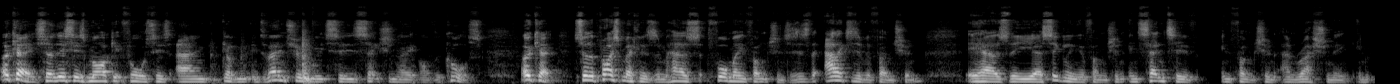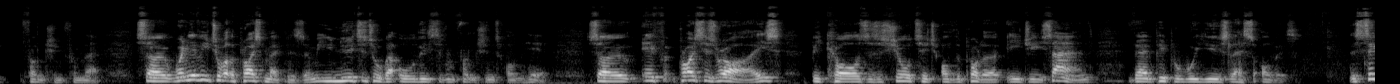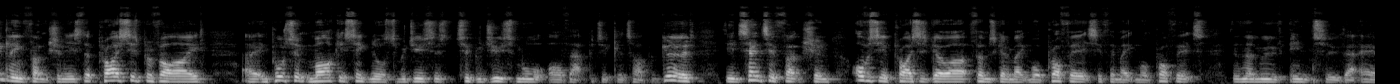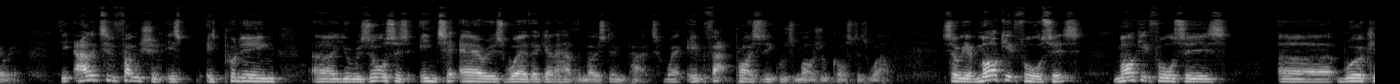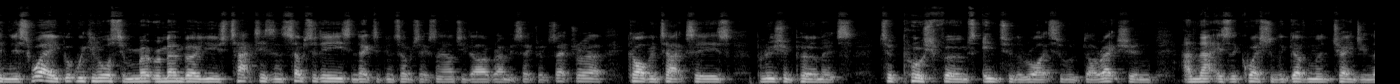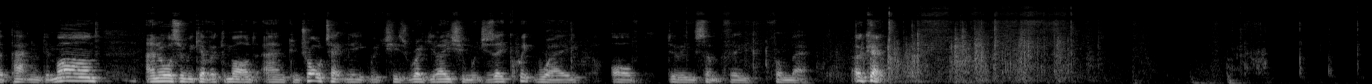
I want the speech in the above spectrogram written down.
Okay, so this is market forces and government intervention, which is section 8 of the course. Okay, so the price mechanism has four main functions. It is the allocative function, it has the uh, signalling function, incentive in function, and rationing in function from there. So whenever you talk about the price mechanism, you need to talk about all these different functions on here. So if prices rise because there's a shortage of the product, e.g. sand, then people will use less of it. The signalling function is that prices provide uh, important market signals to producers to produce more of that particular type of good. The incentive function, obviously, if prices go up, firms are going to make more profits. If they make more profits, then they'll move into that area. The allocative function is is putting uh, your resources into areas where they're going to have the most impact, where in fact price is equal to marginal cost as well. So we have market forces. Market forces uh, work in this way, but we can also remember use taxes and subsidies, negative consumption externality diagram, etc., etc., carbon taxes, pollution permits to push firms into the right sort of direction. And that is the question of the government changing the pattern of demand. And also we have a command and control technique, which is regulation, which is a quick way of doing something from there. Okay,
